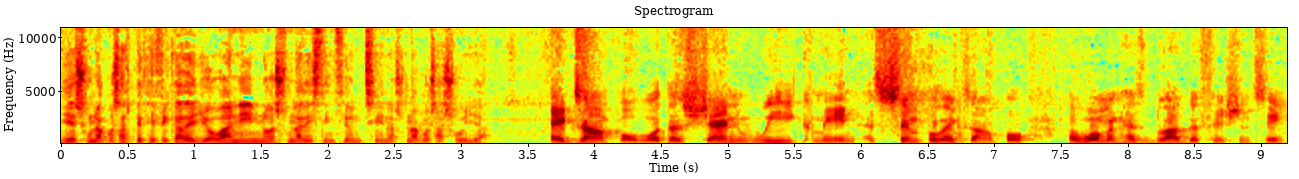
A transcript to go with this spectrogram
Y es una cosa específica de Giovanni, no es una distinción china, es una cosa suya. Example, what does Shen weak mean? A simple example, a woman has blood deficiency,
